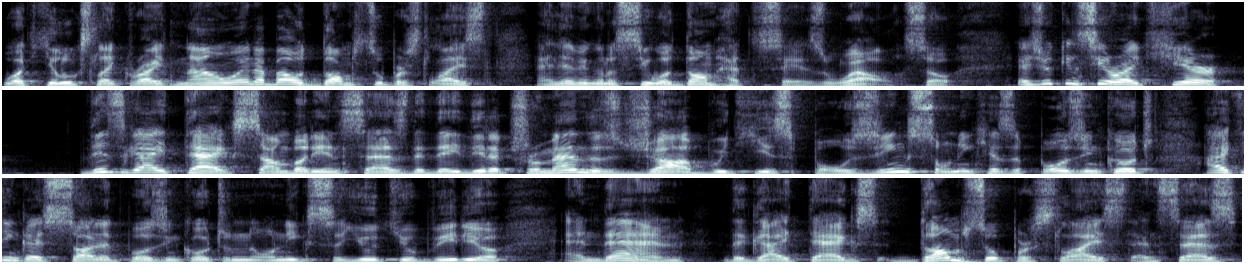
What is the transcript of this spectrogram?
what he looks like right now, and about Dom Super Sliced, and then we're gonna see what Dom had to say as well. So as you can see right here, this guy tags somebody and says that they did a tremendous job with his posing, so Nick has a posing coach. I think I saw that posing coach on, on Nick's YouTube video. And then the guy tags Dom Super Sliced and says,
